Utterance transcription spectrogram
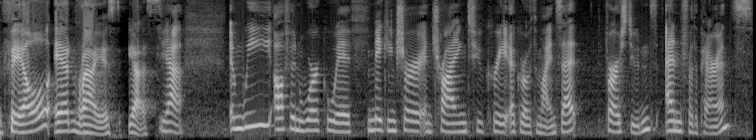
Fail and rise. Yes. Yeah. And we often work with making sure and trying to create a growth mindset for our students and for the parents.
